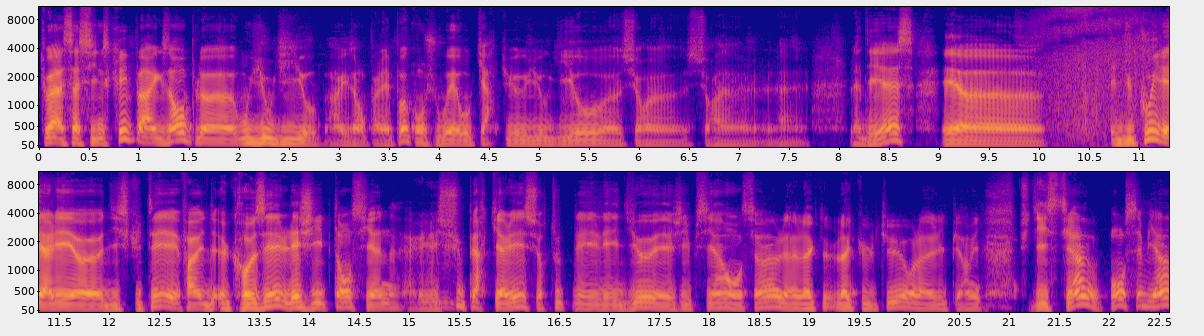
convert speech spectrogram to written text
tu vois, Assassin's Creed, par exemple, euh, ou Yu-Gi-Oh! Par exemple, à l'époque, on jouait aux cartes Yu- Yu-Gi-Oh! sur, sur la, la DS. Et, et du coup, il est allé euh, discuter, enfin, d- creuser l'Égypte ancienne. Il est super calé sur tous les, les dieux égyptiens anciens, la, la cu- la culture, la- les pyramides. Je dis, tiens, bon, c'est bien,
